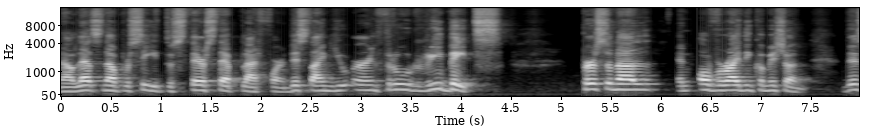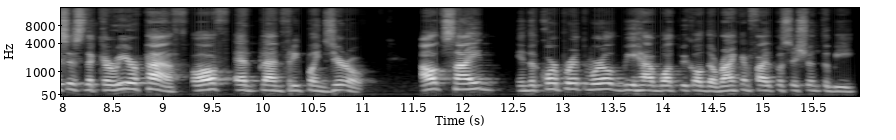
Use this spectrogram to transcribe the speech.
Now let's now proceed to stair step platform. This time you earn through rebates, personal and overriding commission. This is the career path of Ed Plan 3.0. Outside in the corporate world, we have what we call the rank and file position to be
